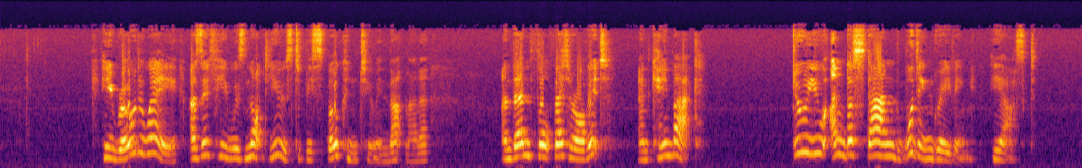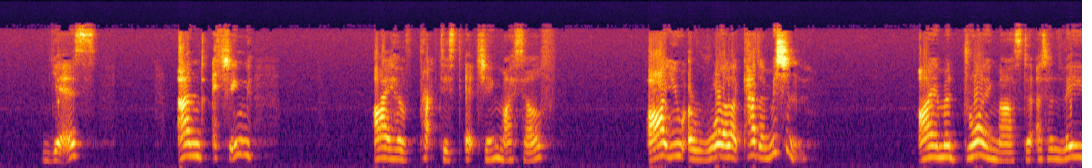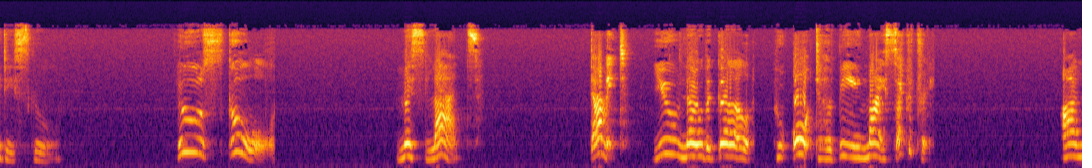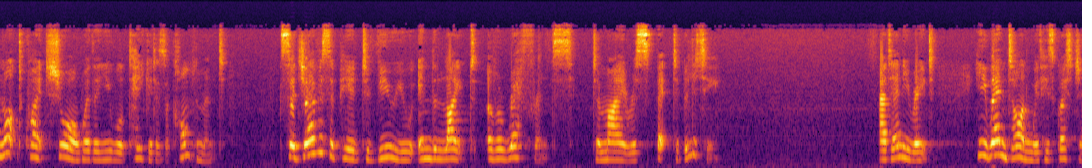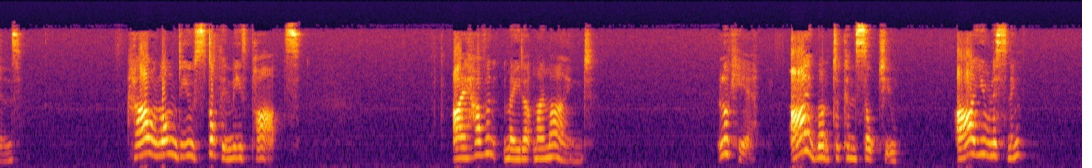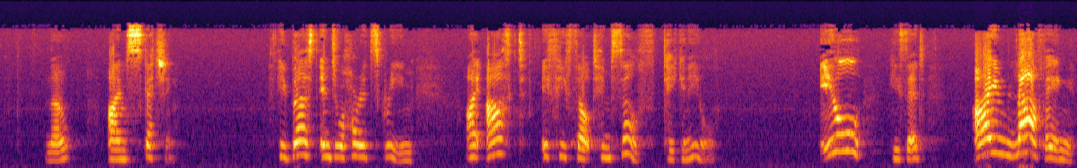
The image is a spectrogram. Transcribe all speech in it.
He rode away, as if he was not used to be spoken to in that manner, and then thought better of it, and came back. "Do you understand wood engraving?" he asked. "Yes." "And etching?" "I have practised etching myself." "Are you a Royal Academician?" "I am a drawing master at a ladies' school." "Whose school?" "Miss Ladd's." "Damn it, you know the girl who ought to have been my secretary." "I am not quite sure whether you will take it as a compliment. Sir Jervis appeared to view you in the light of a reference to my respectability." At any rate, he went on with his questions. "How long do you stop in these parts?" "I haven't made up my mind." "Look here, I want to consult you. Are you listening?" "No, I'm sketching." He burst into a horrid scream. I asked if he felt himself taken ill. "Ill!" he said. "I'm laughing."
